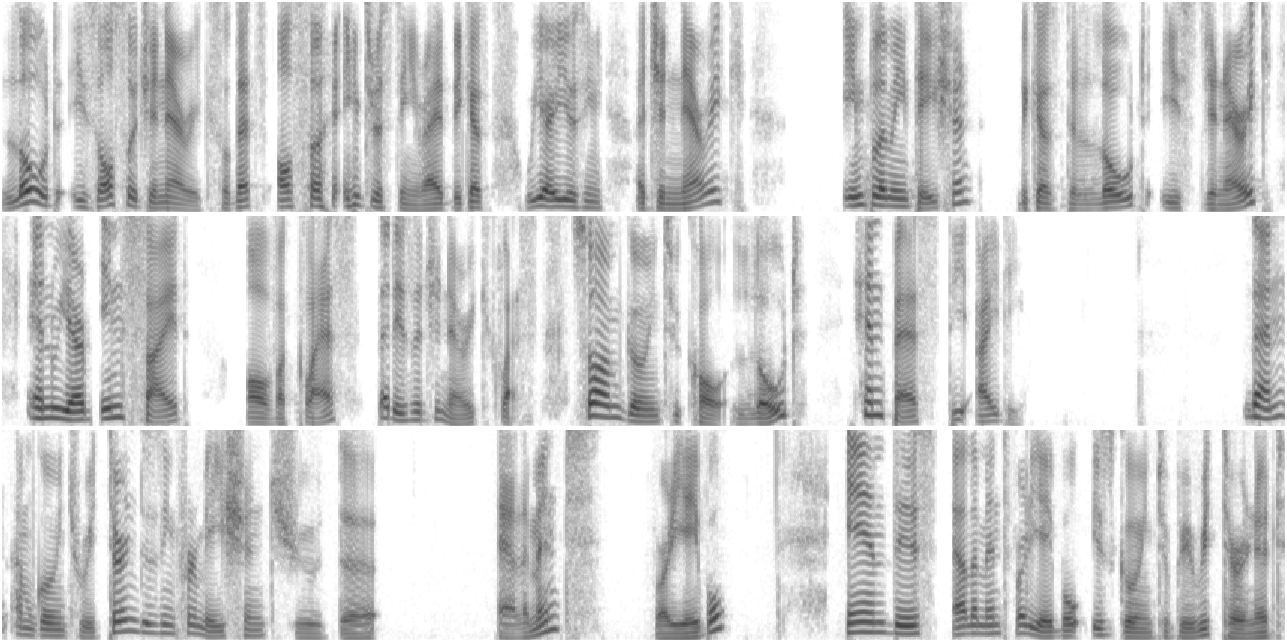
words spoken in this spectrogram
load is also generic. So that's also interesting, right? Because we are using a generic implementation because the load is generic and we are inside of a class that is a generic class. So I'm going to call load and pass the ID. Then I'm going to return this information to the element variable, and this element variable is going to be returned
